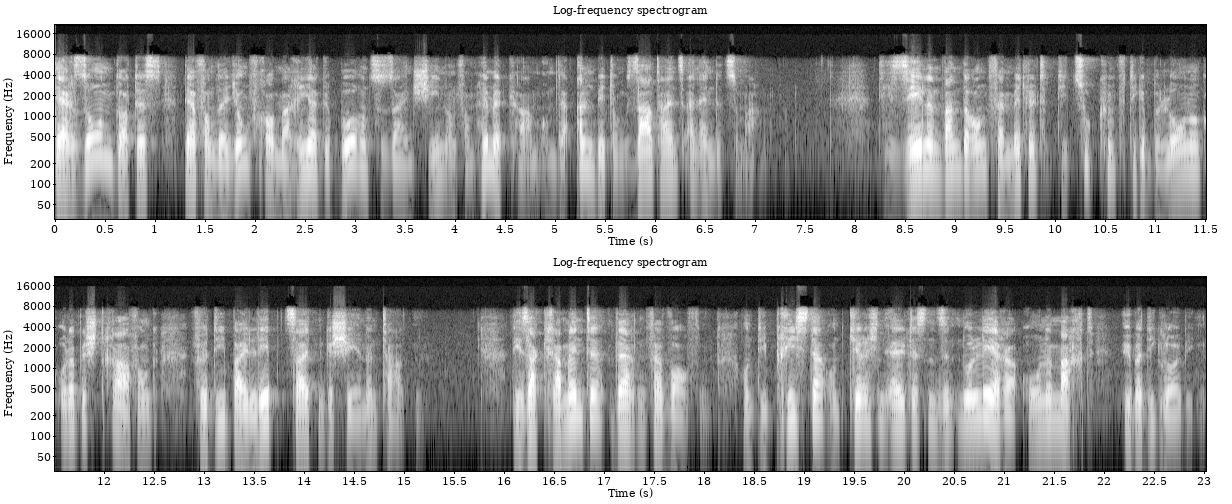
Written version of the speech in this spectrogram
Der Sohn Gottes, der von der Jungfrau Maria geboren zu sein schien und vom Himmel kam, um der Anbetung Satans ein Ende zu machen. Die Seelenwanderung vermittelt die zukünftige Belohnung oder Bestrafung für die bei Lebzeiten geschehenen Taten. Die Sakramente werden verworfen und die Priester und Kirchenältesten sind nur Lehrer ohne Macht über die Gläubigen.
